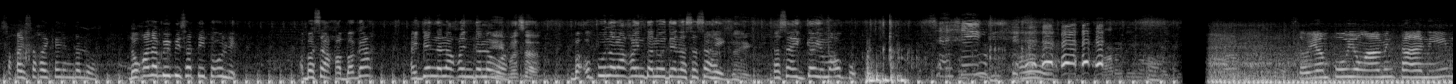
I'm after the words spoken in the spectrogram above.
Sakay-sakay kayong dalawa. Doon ka na bibi sa tito uli. Abasa ka baga? Ay, dyan na lang kayong dalawa. Eh, basa. Ba, upo na lang kayong dalawa din nasa sahig. Sahig. Sa sahig kayo maupo. Sahig! Oh. So yan po yung aming taniman.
